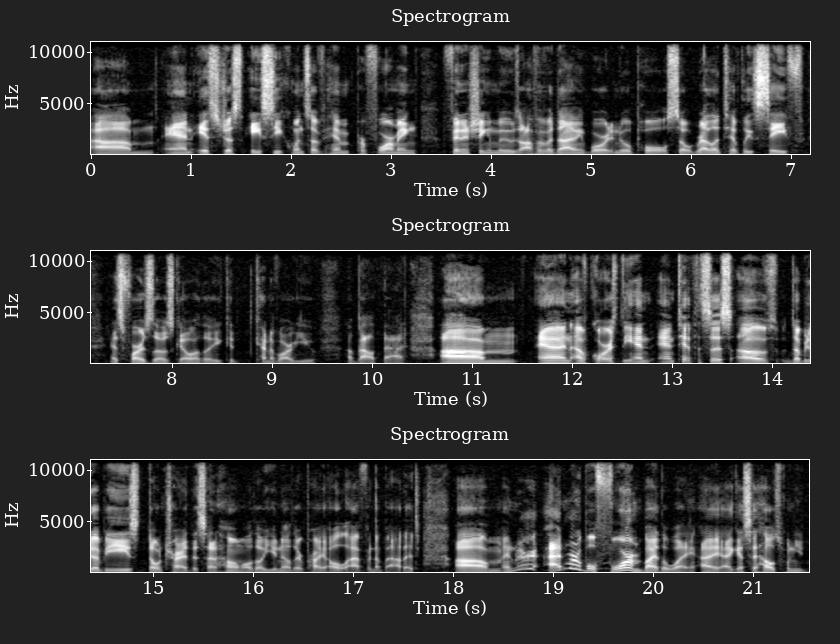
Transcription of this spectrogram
Um, and it's just a sequence of him performing finishing moves off of a diving board into a pole, so relatively safe as far as those go, although you could kind of argue about that. Um, and of course, the an- antithesis of WWE's don't try this at home, although you know they're probably all laughing about it. Um, and very admirable form, by the way. I-, I guess it helps when you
